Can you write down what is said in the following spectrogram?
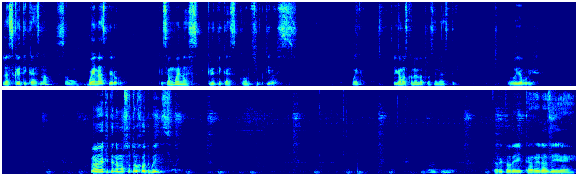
las críticas, ¿no? Son buenas, pero que sean buenas críticas constructivas. Bueno. Sigamos con el otro, si no, este, los voy a aburrir. Bueno, y aquí tenemos otro Hot Wheels. Carrito de carreras de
